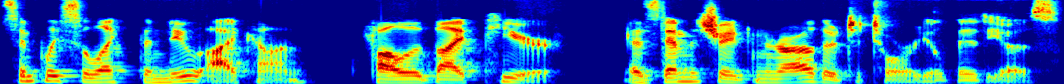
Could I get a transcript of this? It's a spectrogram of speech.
simply select the New icon, followed by Pier, as demonstrated in our other tutorial videos.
